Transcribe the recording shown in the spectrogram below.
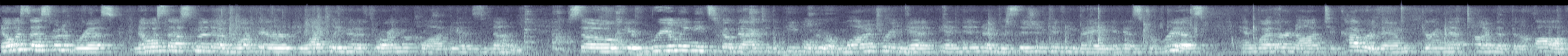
No assessment of risk, no assessment of what their likelihood of throwing a clot is, none. So it really needs to go back to the people who are monitoring it, and then a decision can be made as to risk and whether or not to cover them during that time that they're off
